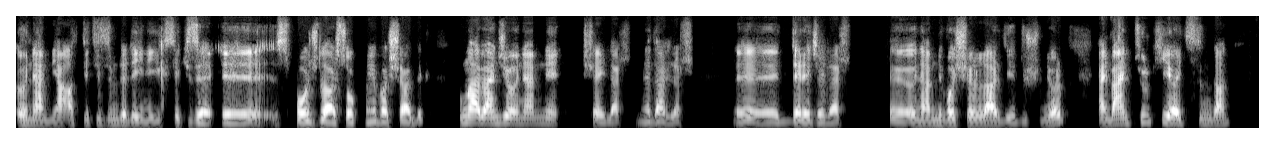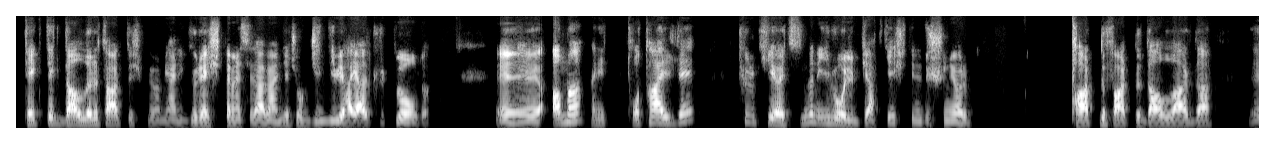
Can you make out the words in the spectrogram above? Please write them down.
önemli. Yani atletizmde de yine ilk 8'e e, sporcular sokmayı başardık. Bunlar bence önemli şeyler, ne derler, e, dereceler, e, önemli başarılar diye düşünüyorum. Yani ben Türkiye açısından tek tek dalları tartışmıyorum. Yani güreşte mesela bence çok ciddi bir hayal kırıklığı oldu. Ee, ama hani totalde Türkiye açısından iyi bir olimpiyat geçtiğini düşünüyorum. Farklı farklı dallarda e,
